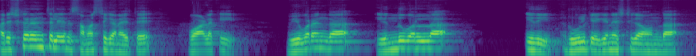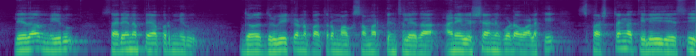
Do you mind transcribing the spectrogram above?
పరిష్కరించలేని సమస్యగానైతే వాళ్ళకి వివరంగా ఎందువల్ల ఇది రూల్కి ఎగెనెస్ట్గా ఉందా లేదా మీరు సరైన పేపర్ మీరు ధృవీకరణ పత్రం మాకు సమర్పించలేదా అనే విషయాన్ని కూడా వాళ్ళకి స్పష్టంగా తెలియజేసి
